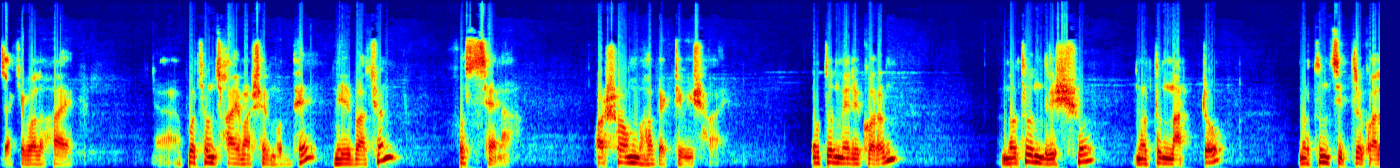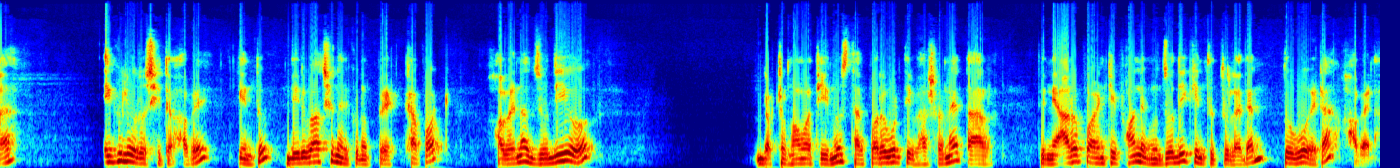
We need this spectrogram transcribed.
যাকে বলা হয় প্রথম ছয় মাসের মধ্যে নির্বাচন হচ্ছে না। অসম্ভব একটি বিষয়। নতুন মেরুকরণ, নতুন দৃশ্য, নতুন নাট্য নতুন চিত্রকলা, এগুলো রচিত হবে, কিন্তু নির্বাচনের কোনো প্রেক্ষাপট হবে না, যদিও ডক্টর মোহাম্মদ ইউনুস তার পরবর্তী ভাষণে তার তিনি আরও পয়েন্টিভ হন এবং যদি কিন্তু তুলে দেন, তবুও এটা হবে না।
